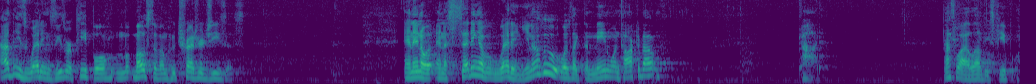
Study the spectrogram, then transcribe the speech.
at these weddings, these were people, m- most of them, who treasured Jesus. And in a, in a setting of a wedding, you know who was like the main one talked about? God. That's why I love these people.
